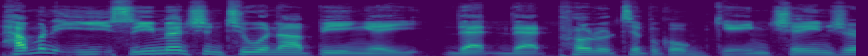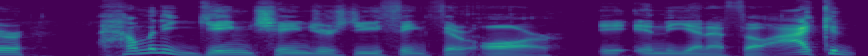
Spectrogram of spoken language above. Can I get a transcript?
How many? So you mentioned Tua not being a that that prototypical game changer. How many game changers do you think there are in the NFL? I could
